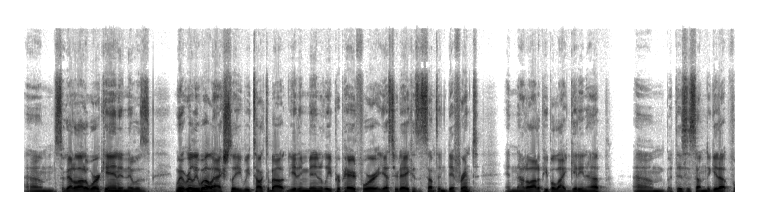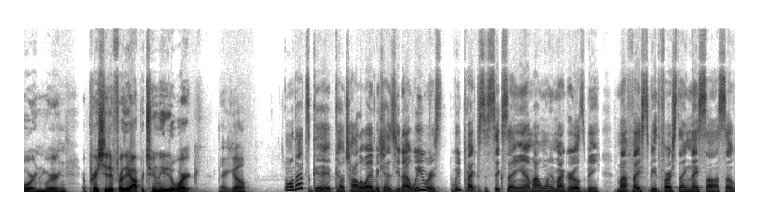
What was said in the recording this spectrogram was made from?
Um, so got a lot of work in, and it was went really well actually. We talked about getting mentally prepared for it yesterday because it's something different, and not a lot of people like getting up. Um, but this is something to get up for, and we're appreciative for the opportunity to work. There you go. Well, that's good, Coach Holloway, because you know we were we practiced at six a.m. I wanted my girls to be my face to be the first thing they saw. So,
